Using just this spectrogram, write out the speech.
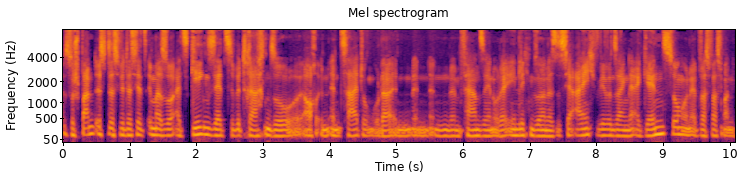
so spannend ist, dass wir das jetzt immer so als Gegensätze betrachten, so auch in, in Zeitungen oder in, in, in, im Fernsehen oder ähnlichem, sondern das ist ja eigentlich, wir würden sagen, eine Ergänzung und etwas, was man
